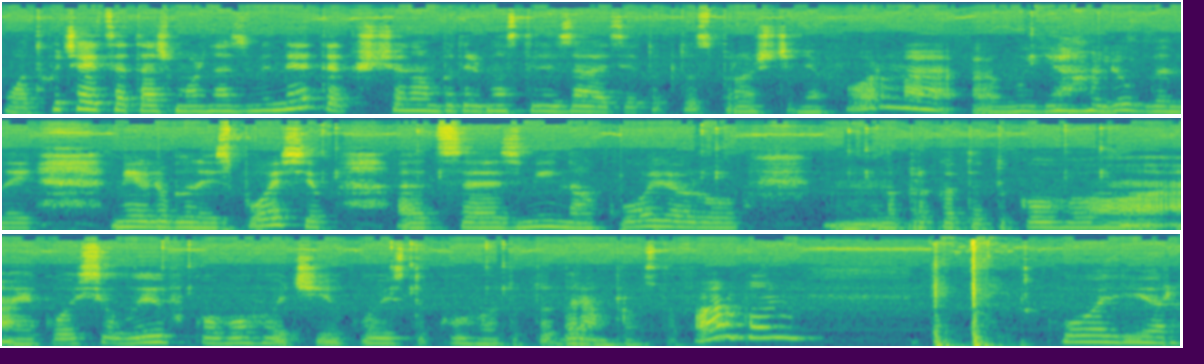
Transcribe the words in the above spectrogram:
От, хоча і це теж можна змінити, якщо нам потрібна стилізація, тобто спрощення форми, е, моя улюблений, мій улюблений спосіб е, це зміна кольору, м, наприклад, такого якогось оливкового чи якогось такого. Тобто беремо просто фарбу, колір,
